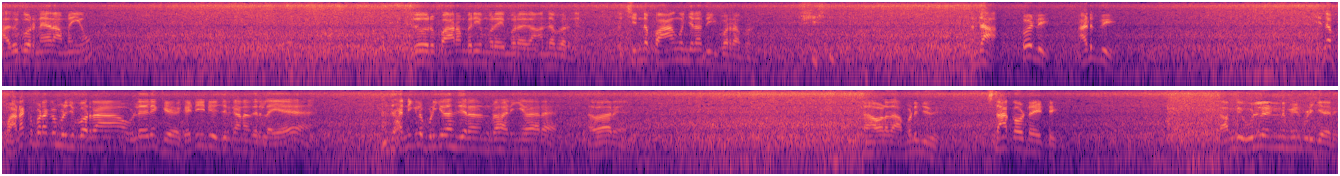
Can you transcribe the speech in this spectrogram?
அதுக்கு ஒரு நேரம் அமையும். இது ஒரு பாரம்பரிய முறை முறை தான். அந்த பாருங்க. சின்ன பாங்குஞ்செல்லாம் தூக்கி போடுறா பாருங்க. அந்தா போடு. அடுத்து. என்ன படக்கு படக்கம் பிடிச்சி போடுறான் உள்ளதுலையும் கெ- கட்டிட்டு வச்சிருக்கானா தெரியலையே. தண்ணிக்குள்ள பிடிக்க தான் செய்யறான்பா நீங்க வேற. பாருங்க. அவ்வளோதான் முடிஞ்சுது. ஸ்டாக் அவுட் ஆயிட்டு. தம்பி உள்ள நின்று மீன் பிடிக்காரு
